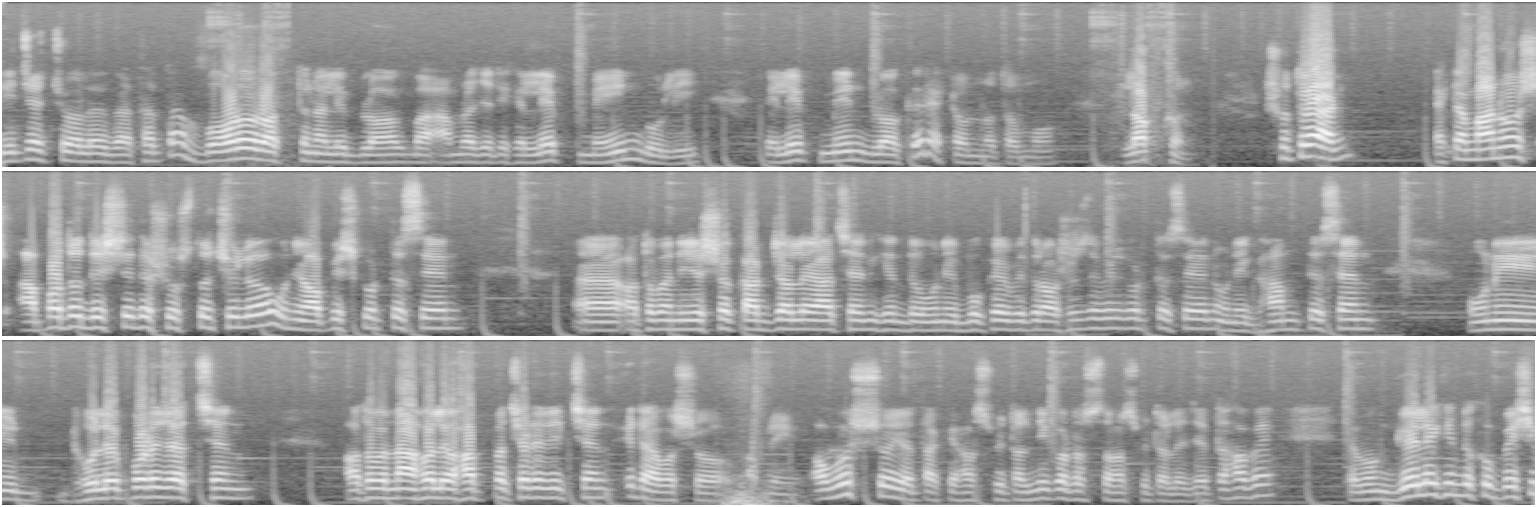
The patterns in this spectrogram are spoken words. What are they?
নিচের চোয়ালের ব্যথাটা বড় রক্তনালী ব্লক বা আমরা যেটাকে লেফট মেইন বলি, এই লেফট মেইন ব্লকের একটা অন্যতম লক্ষণ। সুতরাং একটা মানুষ আপাত দৃষ্টিতে সুস্থ ছিল, উনি অফিস করতেছেন অথবা নিজস্ব কার্যালয়ে আছেন, কিন্তু উনি বুকের ভিতরে অসুস্থ ফিল করতেছেন, উনি ঘামতেছেন, উনি ঢলে পড়ে যাচ্ছেন অথবা না হলেও হাত পা ছেড়ে দিচ্ছেন, এটা অবশ্য আপনি অবশ্যই তাকে হসপিটাল নিকটস্থ হসপিটালে যেতে হবে এবং গেলে কিন্তু খুব বেশি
